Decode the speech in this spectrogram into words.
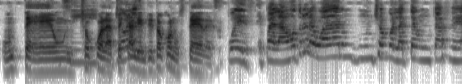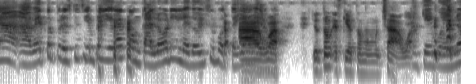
un té, un Sí, chocolate calientito con ustedes. Pues para la otra le voy a dar un, un chocolate o un café a, a Beto, pero es que siempre llega con calor y le doy su botella de agua. Agua. Yo tomo, es que yo tomo mucha agua. Qué bueno,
